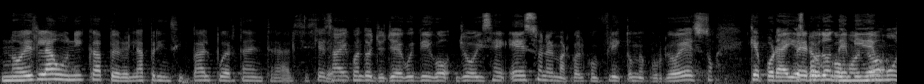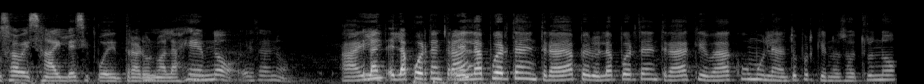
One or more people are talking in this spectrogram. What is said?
no es la única, pero es la principal puerta de entrada al sistema. Que sabe cuando yo llego y digo, yo hice esto en el marco del conflicto, me ocurrió esto, que por ahí es por donde mide no, Musa Besaile si puede entrar o no a la JEP. No, esa no ¿Es la puerta de entrada? Es la puerta de entrada, pero es la puerta de entrada que va acumulando porque nosotros no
